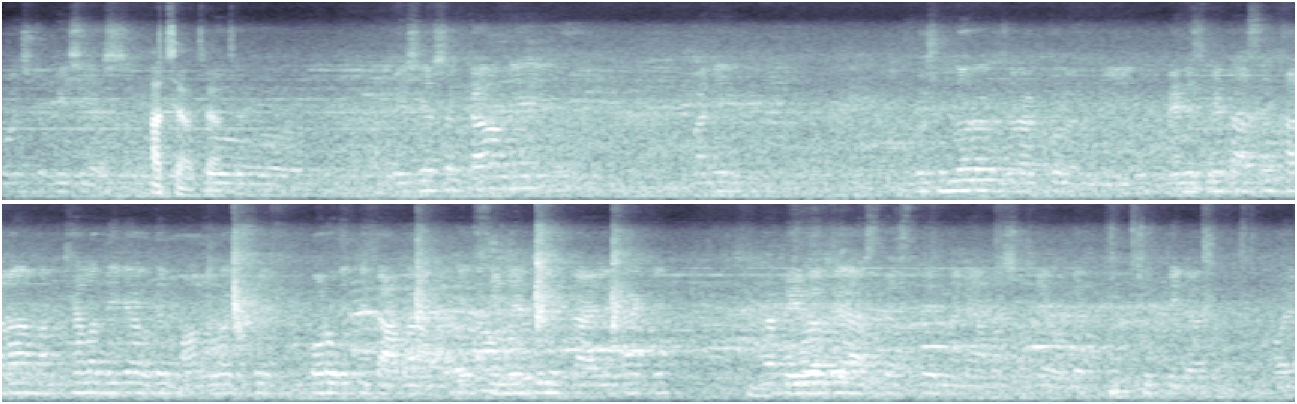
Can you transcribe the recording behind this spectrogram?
বয়সটা বেশি আসছে। আচ্ছা আচ্ছা আচ্ছা। বেশি আসার কারণে মানে বসুন্ধরা যারা ম্যানেজমেন্ট আছে। তারা আমার খেলা দেখে ওদের ভালো লাগছে। পরবর্তীতে আবার আমাকে সিনিয়র টিমে ট্রায়ালে থাকে। এইভাবে আস্তে আস্তে মানে আমার সাথে ওদের চুক্তিটা হয়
